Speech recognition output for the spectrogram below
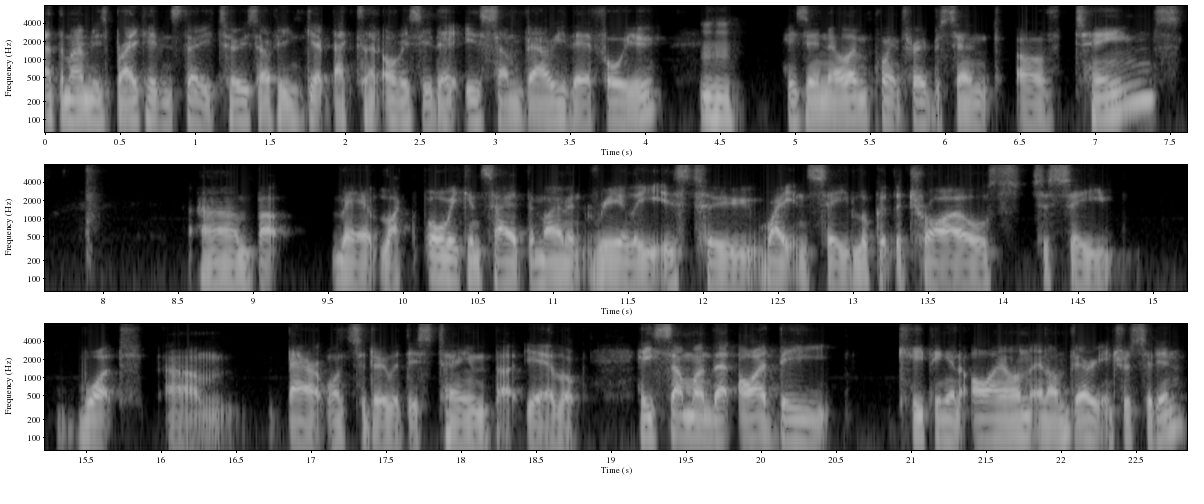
at the moment, his break even's thirty two. So if he can get back to that, obviously there is some value there for you. Mhm. He's in eleven point three percent of teams, um, but man, like all we can say at the moment really is to wait and see, look at the trials to see what um, Barrett wants to do with this team. But yeah, look, he's someone that I'd be keeping an eye on and I'm very interested in.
